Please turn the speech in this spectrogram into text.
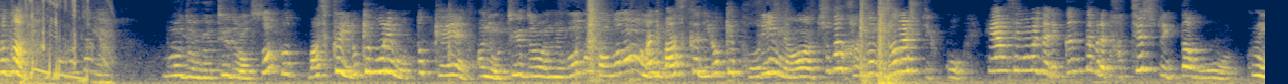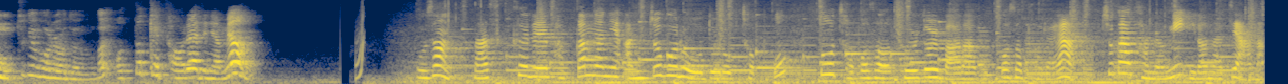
잠깐. 너 여기 어떻게 들어왔어? 너 마스크를 이렇게 버리면 어떡해? 아니, 어떻게 들어왔냐고? 나가. 아니 마스크를 이렇게 버리면 추가 감염 일어날 수도 있고 해양 생물들이 끈 때문에 다칠 수도 있다고. 그럼 어떻게 버려야 되는데? 어떻게 버려야 되냐면 우선 마스크를 바깥면이 안쪽으로 오도록 접고 또 접어서 돌돌 말아 묶어서 버려야 추가 감염이 일어나지 않아.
